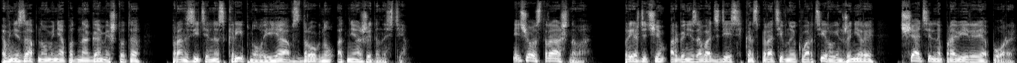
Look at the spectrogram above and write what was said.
Внезапно у меня под ногами что-то пронзительно скрипнуло, и я вздрогнул от неожиданности. Ничего страшного. Прежде чем организовать здесь конспиративную квартиру, инженеры тщательно проверили опоры.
